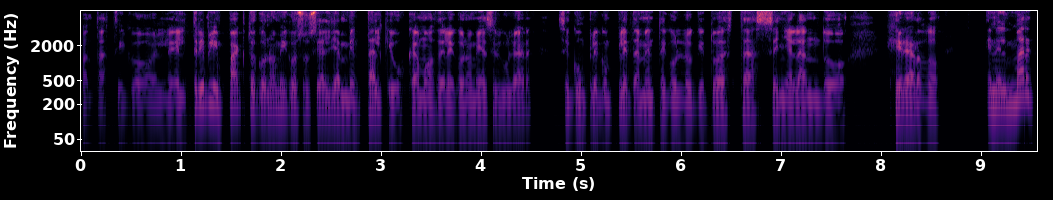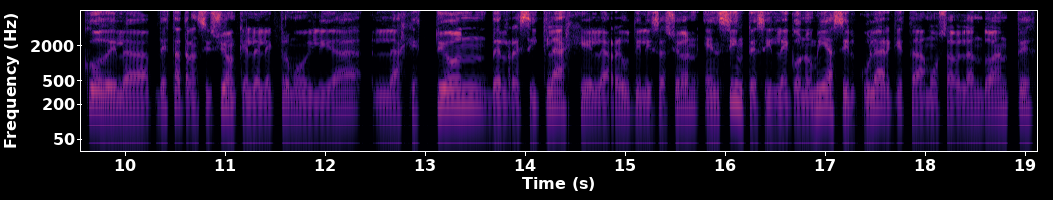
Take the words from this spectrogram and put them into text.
Fantástico. El, triple impacto económico, social y ambiental que buscamos de la economía circular se cumple completamente con lo que tú estás señalando, Gerardo. En el marco de, de esta transición, que es la electromovilidad, la gestión del reciclaje, la reutilización, en síntesis, la economía circular que estábamos hablando antes,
